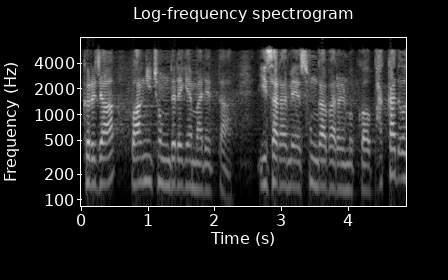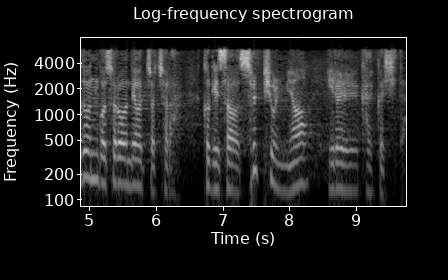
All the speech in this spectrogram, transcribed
그러자 왕이 종들에게 말했다. 이 사람의 손과 발을 묶어 바깥 어두운 곳으로 내어 쫓아라. 거기서 슬피 울며 이를 갈 것이다.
